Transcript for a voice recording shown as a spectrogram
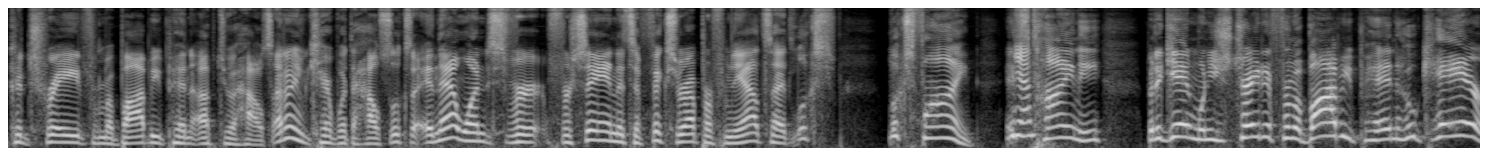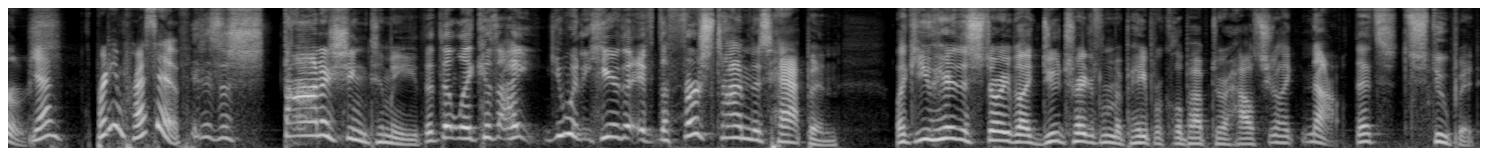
could trade from a bobby pin up to a house. I don't even care what the house looks like. And that one for for saying it's a fixer upper from the outside looks looks fine. It's Yeah. tiny, but again, when you trade it from a bobby pin, who cares? Yeah, it's pretty impressive. It is astonishing to me that that like because I you would hear that if the first time this happened, like you hear this story like dude traded from a paperclip up to a house, you're like, no, that's stupid.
